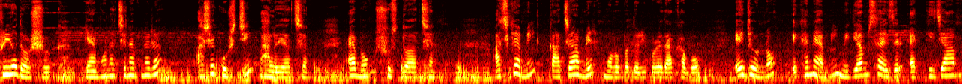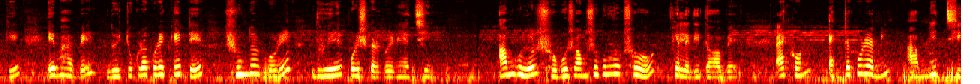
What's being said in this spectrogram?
প্রিয় দর্শক, কেমন আছেন আপনারা? আশা করছি ভালোই আছেন এবং সুস্থ আছেন। আজকে আমি কাঁচা আমের মোরব্বা তৈরি করে দেখাবো। এই জন্য এখানে আমি মিডিয়াম সাইজের এক কেজি আমকে এভাবে দুই টুকরা করে কেটে সুন্দর করে ধুয়ে পরিষ্কার করে নিয়েছি। আমগুলোর সবুজ অংশগুলো সহ ফেলে দিতে হবে। এখন একটা করে আমি আম নিচ্ছি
